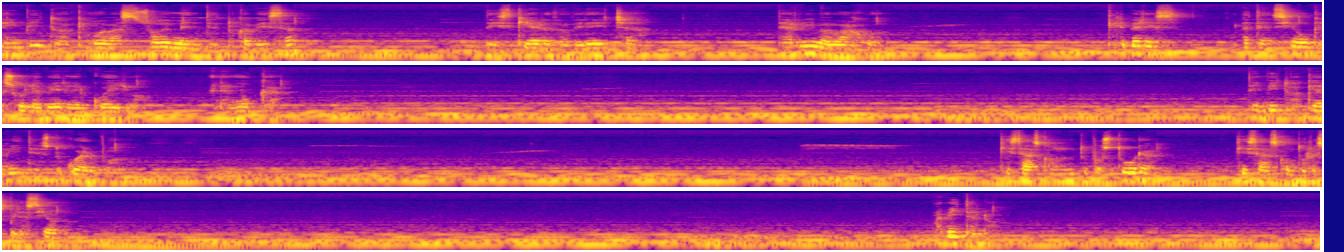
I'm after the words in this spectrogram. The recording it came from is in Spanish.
Te invito a que muevas suavemente tu cabeza de izquierda a derecha, de arriba a abajo, que liberes la tensión que suele haber en el cuello, en la nuca. Te invito a que habites tu cuerpo. Quizás con tu postura, quizás con tu respiración. Habítalo.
